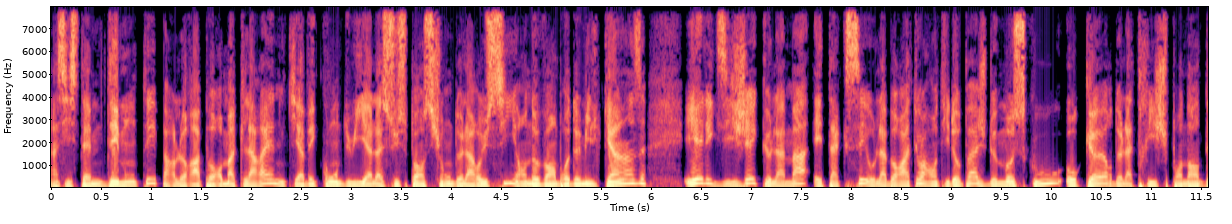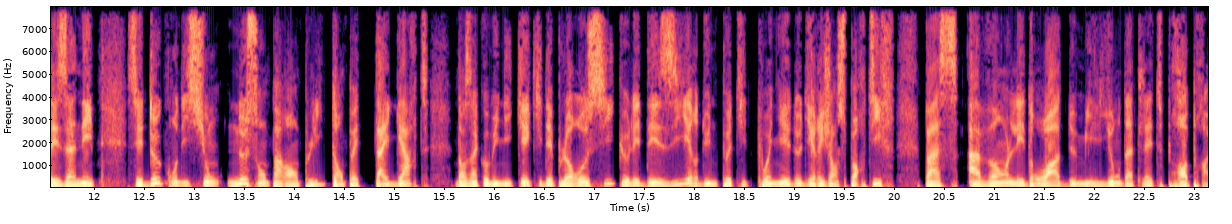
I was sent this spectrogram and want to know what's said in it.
un système démonté par le rapport McLaren qui avait conduit à la suspension de la Russie en novembre 2015, et elle exigeait que l'AMA ait accès au laboratoire antidopage de Moscou au cœur de la triche pendant des années. Ces deux conditions ne sont pas remplies, tempête Taigart, dans un communiqué qui déplore aussi que les désirs d'une petite poignée de dirigeants sportifs passent avant les droits de millions d'athlètes propres.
